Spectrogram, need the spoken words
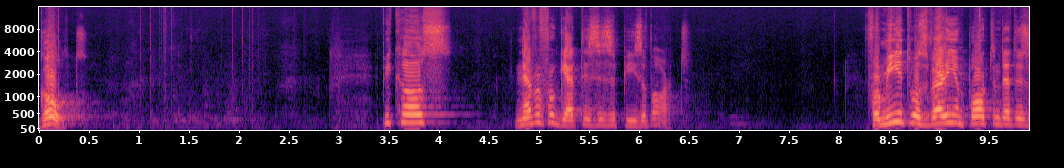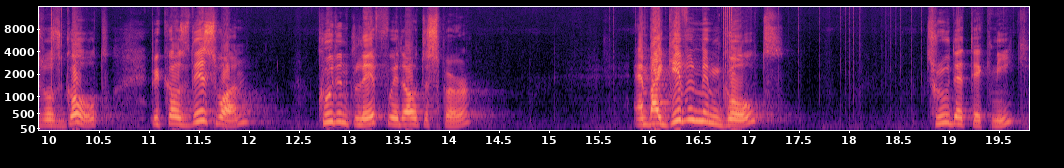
Gold. Because, never forget, this is a piece of art. For me, it was very important that this was gold because this one couldn't live without a spur. And by giving him gold, through that technique,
